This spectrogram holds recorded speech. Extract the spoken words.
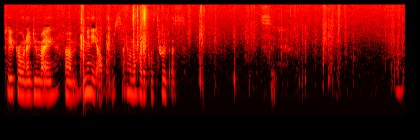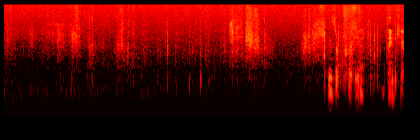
paper when I do my um, mini albums. I don't know how to go through this. These are pretty. Thank you.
